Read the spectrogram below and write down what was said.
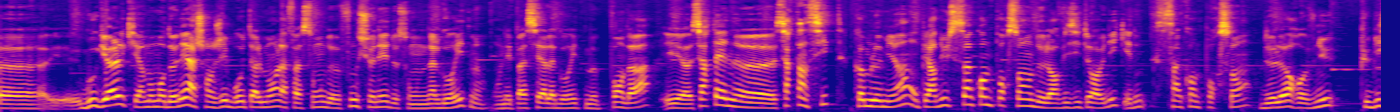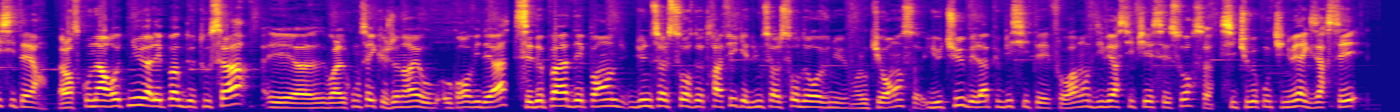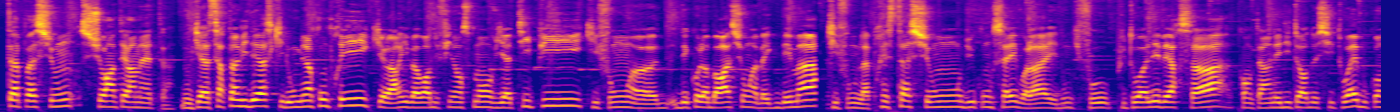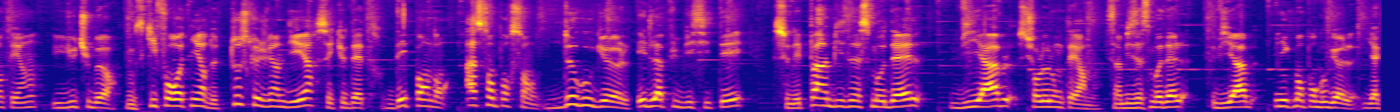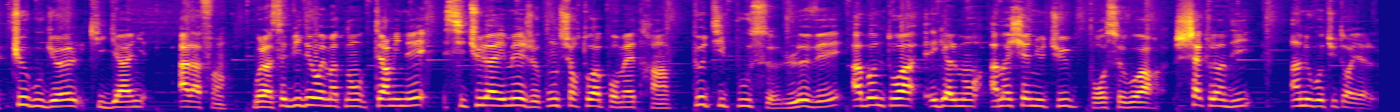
Google qui à un moment donné a changé brutalement la façon de fonctionner de son algorithme. On est passé à l'algorithme Panda et certaines, certains sites comme mien ont perdu 50% de leurs visiteurs uniques et donc 50% de leurs revenus publicitaire. Alors ce qu'on a retenu à l'époque de tout ça, et euh, voilà le conseil que je donnerais aux, grands vidéastes, c'est de pas dépendre d'une seule source de trafic et d'une seule source de revenus. En l'occurrence, YouTube et la publicité. Il faut vraiment diversifier ses sources si tu veux continuer à exercer ta passion sur internet. Donc il y a certains vidéastes qui l'ont bien compris, qui arrivent à avoir du financement via Tipeee, qui font euh, des collaborations avec des marques, qui font de la prestation, du conseil, voilà, et donc il faut plutôt aller vers ça quand tu es un éditeur de site web ou quand tu es un YouTuber. Donc ce qu'il faut retenir de tout ce que je viens de dire, c'est que d'être dépendant à 100% de Google et de la publicité, ce n'est pas un business model viable sur le long terme. C'est un business model viable uniquement pour Google. Il n'y a que Google qui gagne à la fin. Voilà, cette vidéo est maintenant terminée. Si tu l'as aimé, je compte sur toi pour mettre un petit pouce levé. Abonne-toi également à ma chaîne YouTube pour recevoir chaque lundi un nouveau tutoriel.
